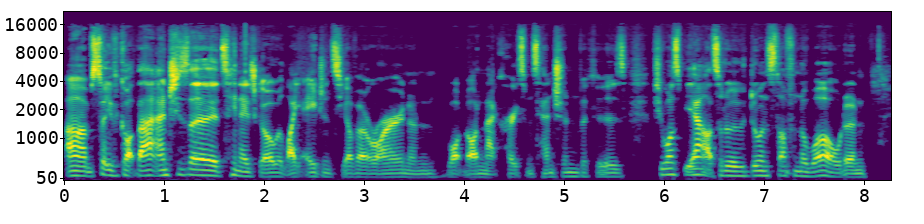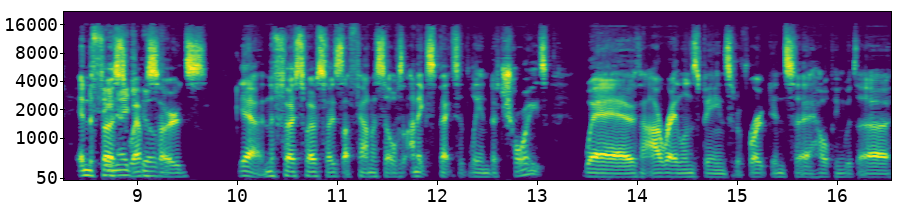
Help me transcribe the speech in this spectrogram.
Um, so you've got that, and she's a teenage girl with like agency of her own and whatnot, and that creates some tension because she wants to be out, sort of doing stuff in the world. And in the first Teenage two girl. episodes, yeah, in the first two episodes, I found ourselves unexpectedly in Detroit, where uh, Raylan's been sort of roped into helping with a,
